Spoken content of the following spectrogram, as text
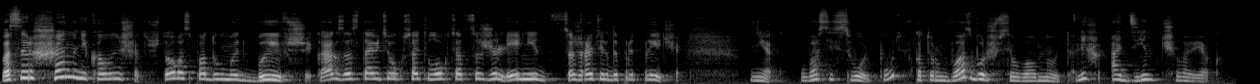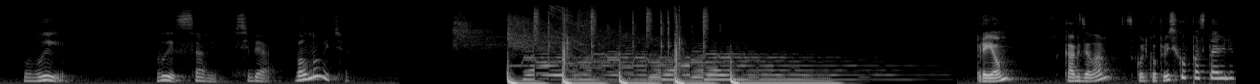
Вас совершенно не колышет, что вас подумает бывший, как заставить его кусать локти от сожаления и сожрать их до предплечья. Нет, у вас есть свой путь, в котором вас больше всего волнует лишь один человек. Вы. Вы сами себя волнуете? Прием. Как дела? Сколько плюсиков поставили?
